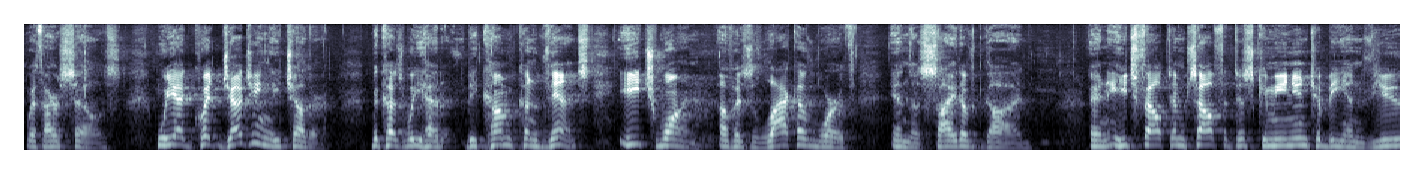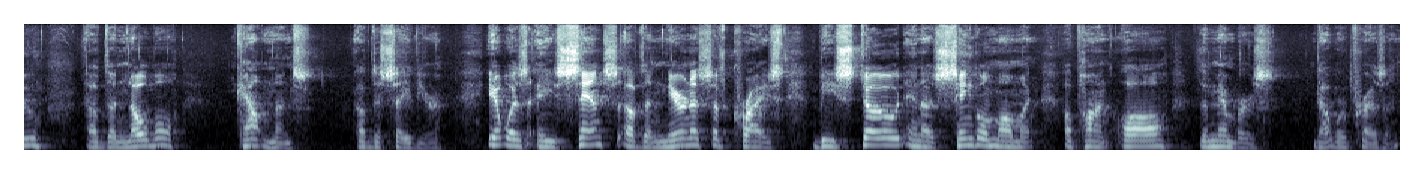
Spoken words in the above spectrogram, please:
with ourselves. We had quit judging each other because we had become convinced, each one, of his lack of worth in the sight of God. And each felt himself at this communion to be in view of the noble countenance of the Savior. It was a sense of the nearness of Christ bestowed in a single moment upon all the members that were present.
